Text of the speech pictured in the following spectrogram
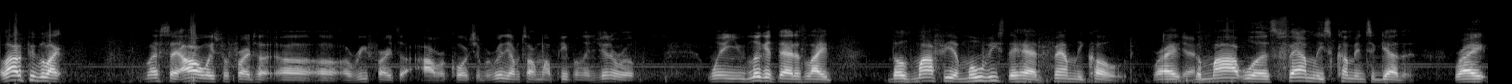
A lot of people like, let's say, I always prefer to uh, uh, uh, refer to our culture, but really I'm talking about people in general. When you look at that, it's like those mafia movies, they had family code, right? Yeah. The mob was families coming together, right?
